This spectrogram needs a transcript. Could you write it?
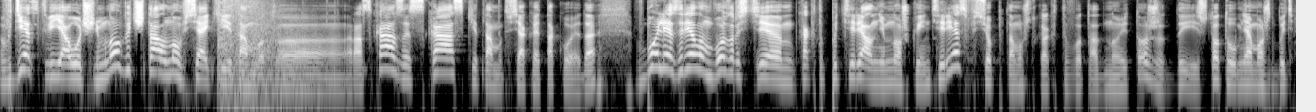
В детстве я очень много читал, но всякие там вот э, рассказы, сказки, там вот всякое такое, да. В более зрелом возрасте как-то потерял немножко интерес, все потому что как-то вот одно и то же. Да и что-то у меня может быть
